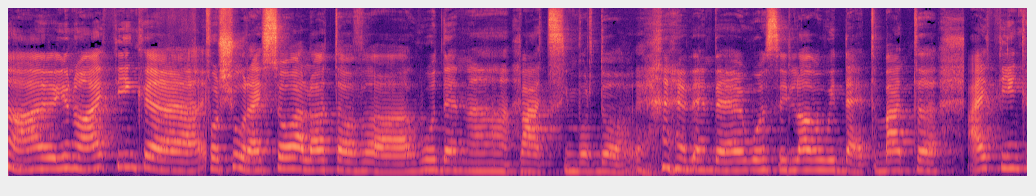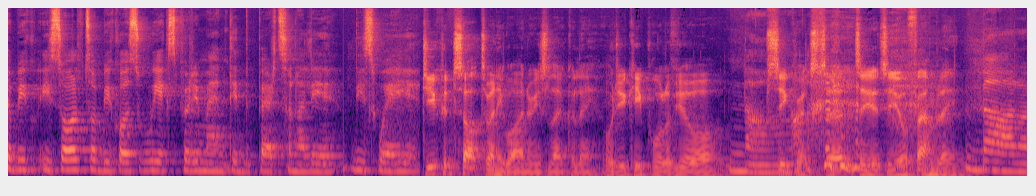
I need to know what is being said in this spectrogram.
No, I- you know, I think uh, for sure I saw a lot of uh, wooden uh, vats in Bordeaux and I was in love with that. But uh, I think it's also because we experimented personally this way. Do you consult to any wineries locally, or do you keep all of your No. secrets to, to, to your family? No, no,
